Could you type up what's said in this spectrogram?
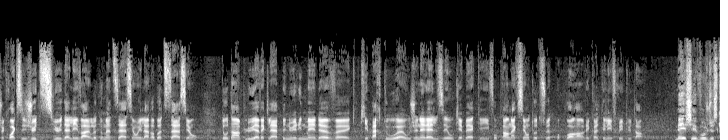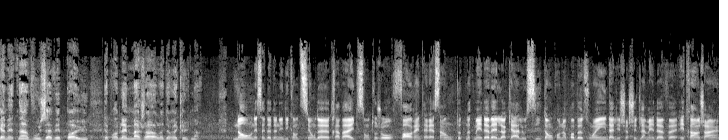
je crois que c'est judicieux d'aller vers l'automatisation et la robotisation, d'autant plus avec la pénurie de main-d'œuvre euh, qui est partout euh, ou généralisée au Québec il faut prendre action tout de suite pour pouvoir en récolter les fruits plus tard. Mais chez vous, jusqu'à maintenant, vous n'avez pas eu de problème majeur de recrutement? Non, on essaie de donner des conditions de travail qui sont toujours fort intéressantes. Toute notre main-d'œuvre est locale aussi, donc on n'a pas besoin d'aller chercher de la main-d'œuvre étrangère.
